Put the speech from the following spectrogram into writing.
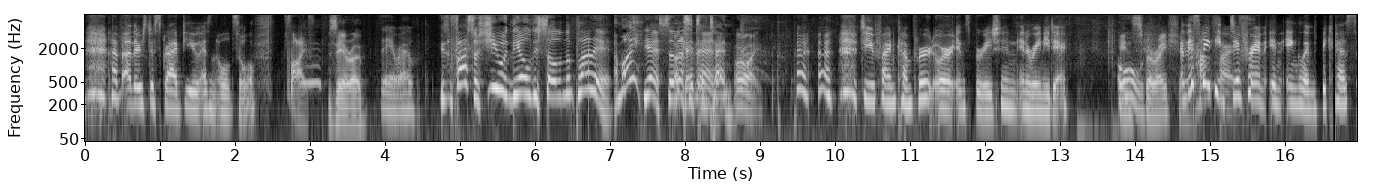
Have others described you as an old soul? Five. Zero. 0. Is Vassos, you are the oldest soul on the planet. Am I? Yes, so that's Okay, a then 10. 10. All right. Do you find comfort or inspiration in a rainy day? Inspiration. And this may be different in England because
